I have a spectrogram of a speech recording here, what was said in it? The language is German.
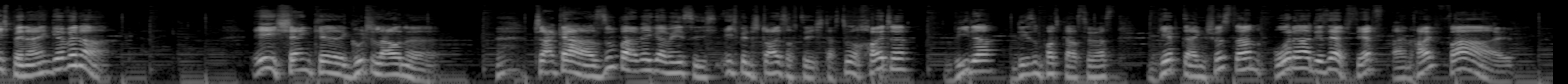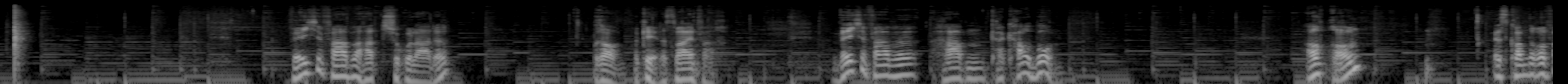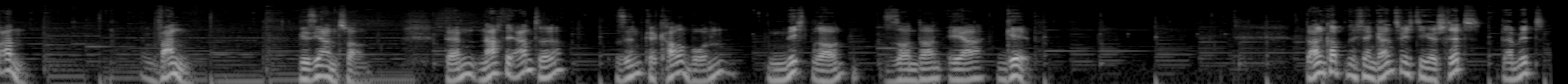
Ich bin ein Gewinner. Ich schenke gute Laune. Chaka, super mega mäßig. Ich bin stolz auf dich, dass du auch heute wieder diesen Podcast hörst. Gib deinen Schüchtern oder dir selbst jetzt ein High Five. Welche Farbe hat Schokolade? Braun. Okay, das war einfach. Welche Farbe haben Kakaobohnen? Auch braun? Es kommt darauf an, wann wir sie anschauen. Denn nach der Ernte sind Kakaobohnen nicht braun, sondern eher gelb. Dann kommt nämlich ein ganz wichtiger Schritt, damit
